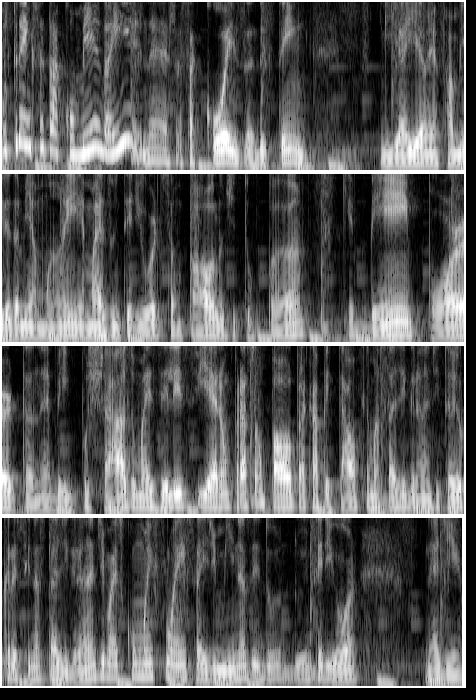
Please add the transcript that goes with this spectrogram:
o trem que você tá comendo aí, né? Essa coisa, the thing. E aí a minha família da minha mãe é mais do interior de São Paulo, de Tupã, que é bem porta, né, bem puxado, mas eles vieram para São Paulo, para a capital, que é uma cidade grande. Então eu cresci na cidade grande, mas com uma influência aí de Minas e do, do interior né? De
